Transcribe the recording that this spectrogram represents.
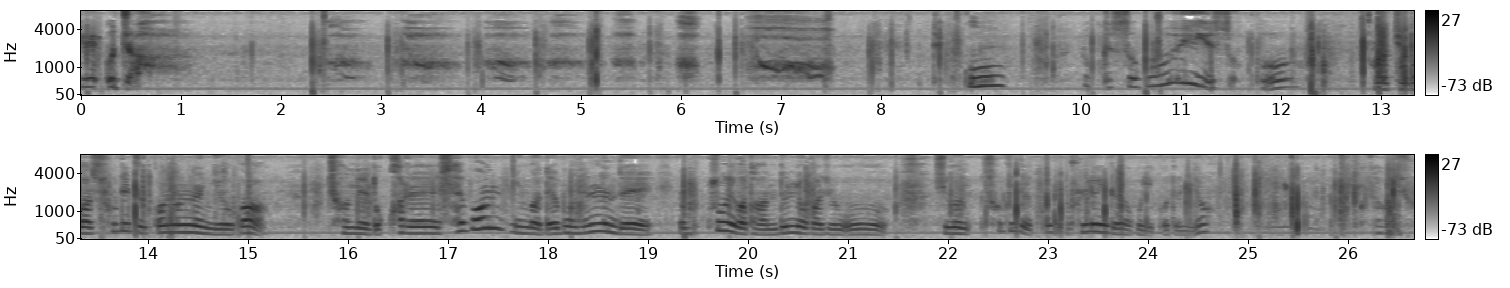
이렇게, 어자. 됐고, 이렇게 서브. 아, 제가 소리를 꺼놓는 이유가 전에 녹화를 세 번인가 네 번 했는데 목소리가 다 안 들려가지고 지금 소리를 끄고 플레이를 하고 있거든요. 그래가지고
